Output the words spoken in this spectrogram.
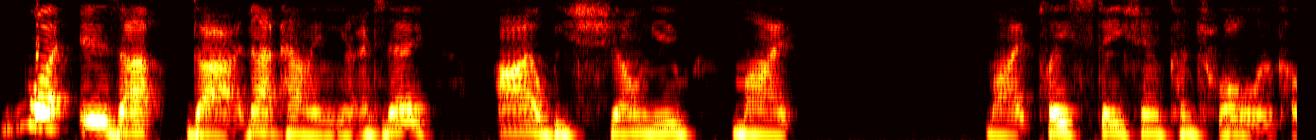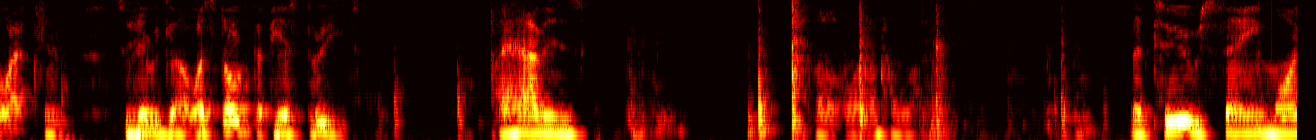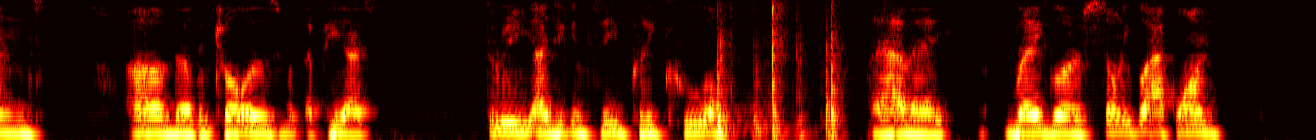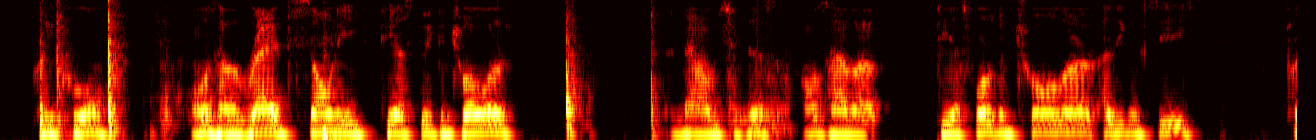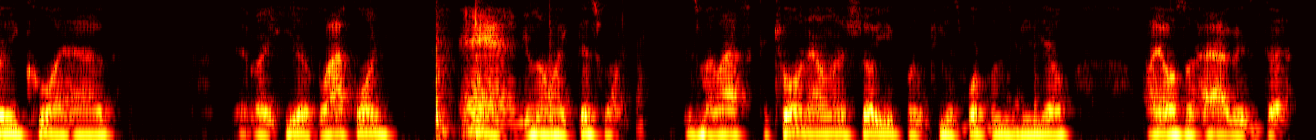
What is up, guys? Matt Paolini here, and today I'll be showing you my my PlayStation controller collection. So here we go. Let's start with the PS3s. I have is oh, I'm talking the two same ones of the controllers with the PS3 as you can see pretty cool. I have a regular Sony black one. Pretty cool. I also have a red Sony PS3 controller. And now we see this. I also have a PS4 controller as you can see. Pretty cool. I have it right here a black one. And you're to like this one. This is my last controller now I'm going to show you for the PS4 for this video. I also have is the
